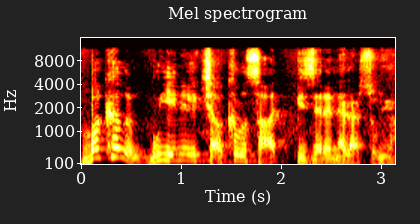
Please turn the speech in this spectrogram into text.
Bakalım bu yenilikçi akıllı saat bizlere neler sunuyor.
